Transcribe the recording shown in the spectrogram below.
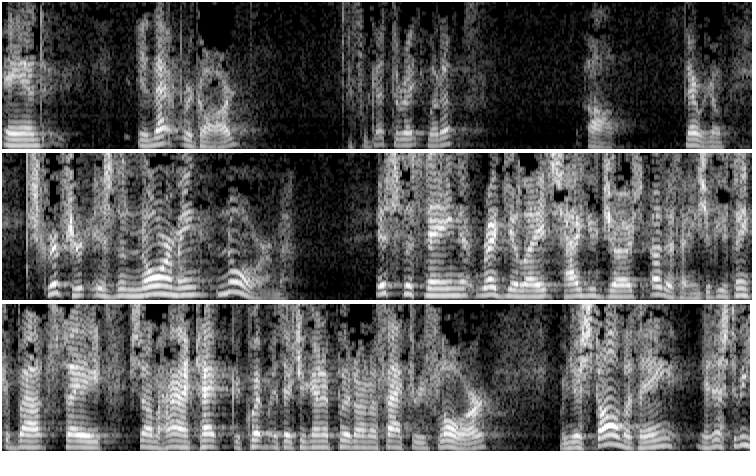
and in that regard, if we got the right what up? Uh, there we go. Scripture is the norming norm. It's the thing that regulates how you judge other things. If you think about, say, some high tech equipment that you're going to put on a factory floor, when you install the thing, it has to be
